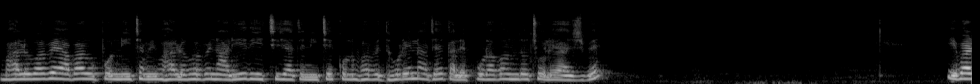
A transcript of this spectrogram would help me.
ভালোভাবে আবার উপর নিচ আমি ভালোভাবে নাড়িয়ে দিয়েছি যাতে নিচে কোনোভাবে ধরে না যায়, তাহলে পোড়াগন্ধ চলে আসবে। এবার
